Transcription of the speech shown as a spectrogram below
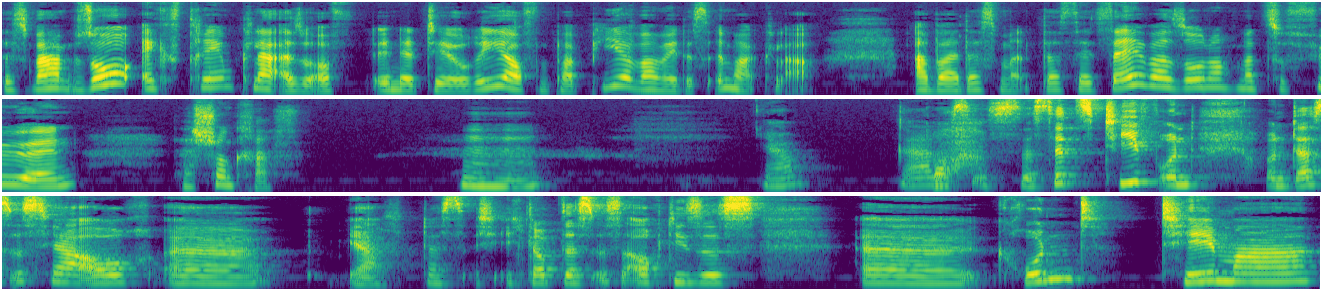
Das war so extrem klar. Also auf, in der Theorie, auf dem Papier war mir das immer klar. Aber dass man, das jetzt selber so nochmal zu fühlen, das ist schon krass. Mhm. Ja. Ja, das ist, das sitzt tief und, und das ist ja auch, äh, ja, das, ich, ich glaube, das ist auch dieses äh, Grundthema,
